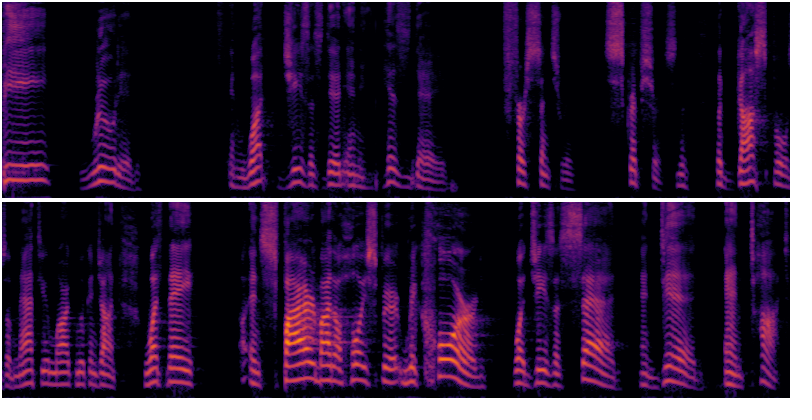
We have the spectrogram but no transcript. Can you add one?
be rooted in what Jesus did in his day first century scriptures, the, the Gospels of Matthew, Mark, Luke, and John, what they, uh, inspired by the Holy Spirit, record what Jesus said and did and taught.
